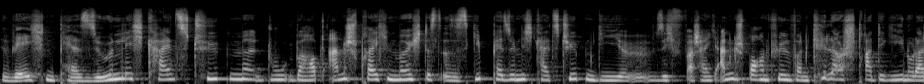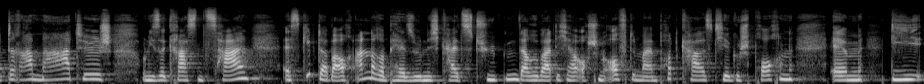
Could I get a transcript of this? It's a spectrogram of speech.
welchen Persönlichkeitstypen du überhaupt ansprechen möchtest. Also es gibt Persönlichkeitstypen, die äh, sich wahrscheinlich angesprochen fühlen von Killerstrategien oder dramatisch und diese krassen Zahlen. Es gibt aber auch andere Persönlichkeitstypen, darüber hatte ich ja auch schon oft in meinem Podcast hier gesprochen, ähm, die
